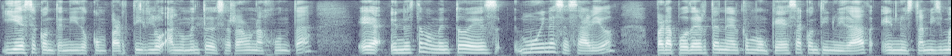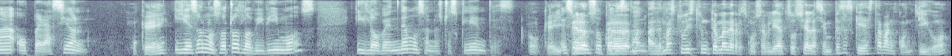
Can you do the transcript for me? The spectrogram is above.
y ese contenido compartirlo al momento de cerrar una junta, eh, en este momento es muy necesario para poder tener como que esa continuidad en nuestra misma operación. Okay. Y eso nosotros lo vivimos y lo vendemos a nuestros clientes. Okay. Es pero, un uso pero constante. además tuviste un tema de responsabilidad social. Las empresas que ya estaban contigo,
